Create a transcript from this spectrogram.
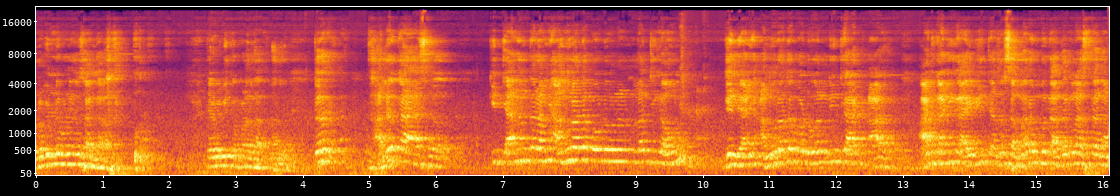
प्रवीण डबळे सांगा. त्यावेळी मी कपडा जात झालो तर झालं काय असं? की त्यानंतर आम्ही अनुराधा पौडवलला ती गाऊन गेली आणि अनुराधा पौडवलनी ती आठ आठ आठ गाणी गायली त्याचा समारंभ दादरला असताना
